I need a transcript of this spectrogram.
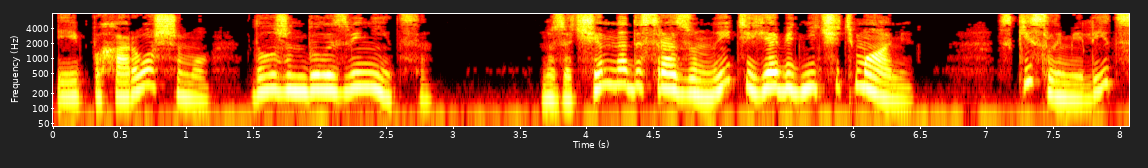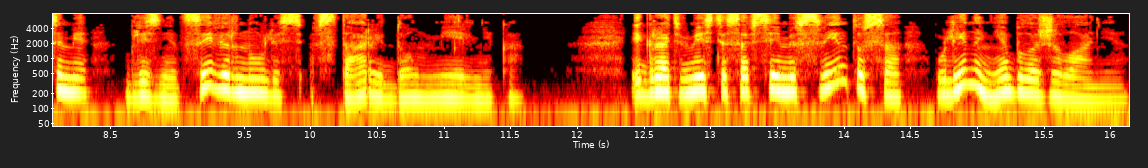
и, по-хорошему, должен был извиниться. Но зачем надо сразу ныть и ябедничать маме? С кислыми лицами близнецы вернулись в старый дом мельника. Играть вместе со всеми в Свинтуса у Лины не было желания.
